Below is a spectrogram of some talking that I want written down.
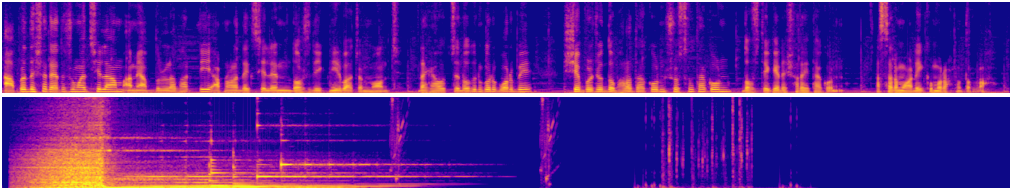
আপনাদের সাথে এত সময় ছিলাম, আমি আবদুল্লাহ ভাট্টি, আপনারা দেখছিলেন দশ দিক নির্বাচন মঞ্চ। দেখা হচ্ছে নতুন করে পর্বে। সে পর্যন্ত ভালো থাকুন, সুস্থ থাকুন, দশ দিকের সাথেই থাকুন। আসসালামু আলাইকুম রহমতুল্লাহ।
